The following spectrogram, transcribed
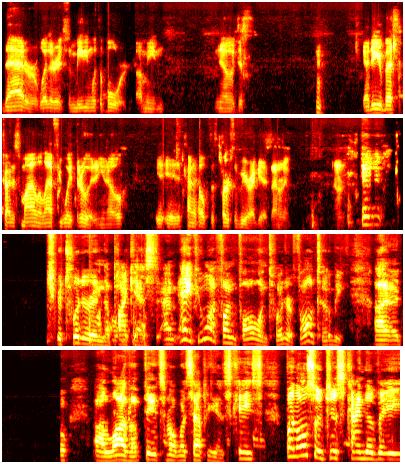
that or whether it's a meeting with the board. I mean, you know, just gotta do your best to try to smile and laugh your way through it. And you know, it, it kind of helps us persevere, I guess. I don't know. I don't know. your Twitter and the podcast. Um, hey, if you want fun follow on Twitter, follow Toby. Uh, a lot of updates about what's happening in his case, but also just kind of a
